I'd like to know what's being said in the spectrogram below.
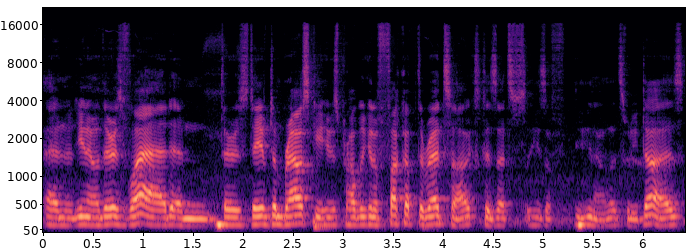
And you know, there's Vlad, and there's Dave Dombrowski, who's probably going to fuck up the Red Sox because that's he's a you know that's what he does.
